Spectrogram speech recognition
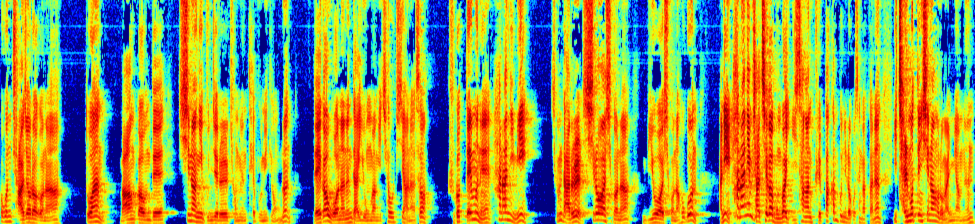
혹은 좌절하거나 또한 마음 가운데 신앙이 문제를 겪는 대부분의 경우는 내가 원하는 나의 욕망이 채워지지 않아서 그것 때문에 하나님이 지금 나를 싫어하시거나 미워하시거나 혹은 아니 하나님 자체가 뭔가 이상한 괴팍한 분이라고 생각하는 이 잘못된 신앙으로 말미암는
